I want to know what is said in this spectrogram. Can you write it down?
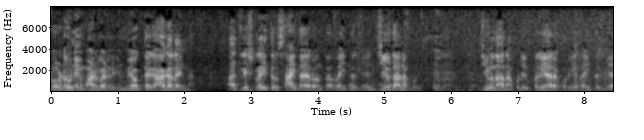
ರೋಡು ನೀವು ಮಾಡಬೇಡ್ರಿ ನಿಮ್ ಯೋಗ್ದಾಗ ಆಗಲ್ಲ ಇನ್ನ. ಅಟ್ಲೀಸ್ಟ್ ರೈತರು ಸಾಯ್ತಾ ಇರುವಂತ ರೈತರಿಗೆ ಜೀವದಾನ ಕೊಡಿ. ಜೀವದಾನ ಕೊಡಿ ಪರಿಹಾರ ಕೊಡಿ ರೈತರಿಗೆ.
